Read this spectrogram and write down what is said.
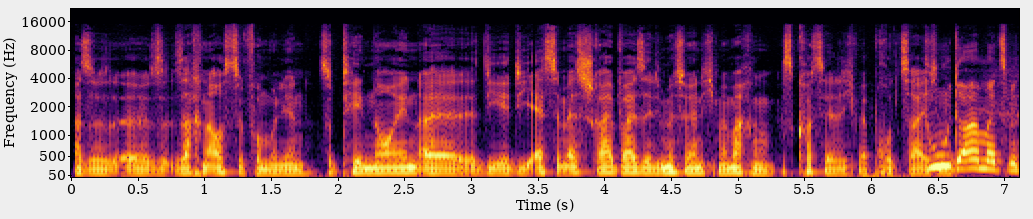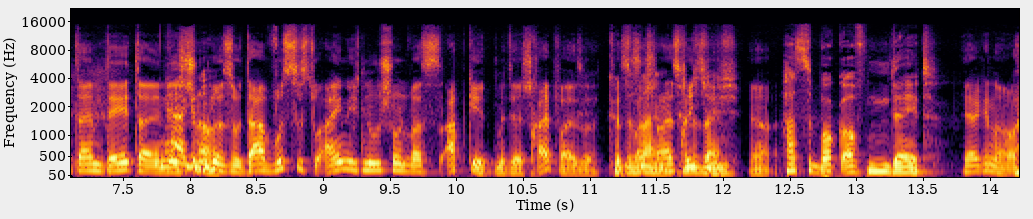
also äh, Sachen auszuformulieren. So T9, äh, die, die SMS-Schreibweise, die müssen wir ja nicht mehr machen. Das kostet ja nicht mehr pro Zeichen. Du damals mit deinem Date da in Ja, der Schule, genau. so da wusstest du eigentlich nur schon, was abgeht mit der Schreibweise. könnte das sein, schon alles könnte richtig. sein. Ja. Hast du Bock auf ein Date? ja, genau.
